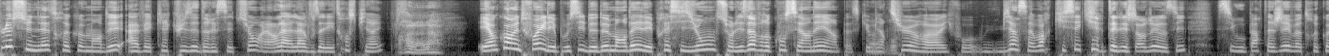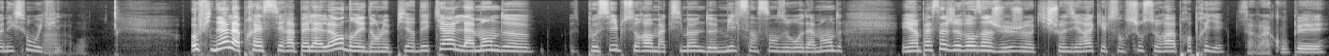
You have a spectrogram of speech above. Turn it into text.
plus une lettre recommandée avec accusé de réception. Alors là, là, vous allez transpirer. Oh là là. Et encore une fois, il est possible de demander des précisions sur les œuvres concernées, hein, parce que Ah bien bon. sûr, euh, il faut bien savoir qui c'est qui a téléchargé aussi, si vous partagez votre connexion Wi-Fi. Ah, bon. Au final, après ces rappels à l'ordre, et dans le pire des cas, l'amende euh, possible sera au maximum de 1500 euros d'amende et un passage devant un juge qui choisira quelle sanction sera appropriée. Ça va couper.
